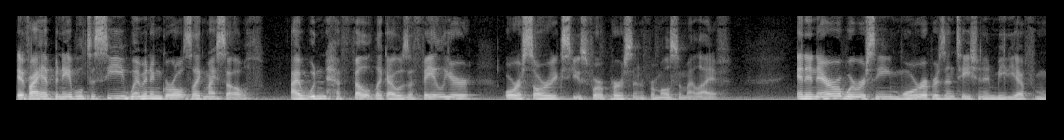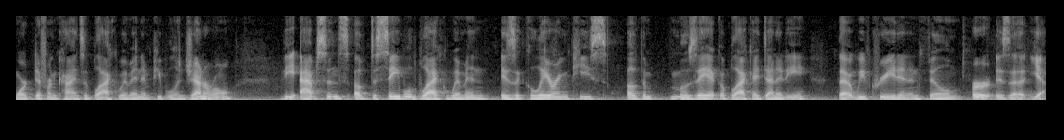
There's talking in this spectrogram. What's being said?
If I had been able to see women and girls like myself, I wouldn't have felt like I was a failure or a sorry excuse for a person for most of my life. In an era where we're seeing more representation in media from more different kinds of black women and people in general, the absence of disabled black women is a glaring piece of the mosaic of black identity that we've created in film, or is a, yeah,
